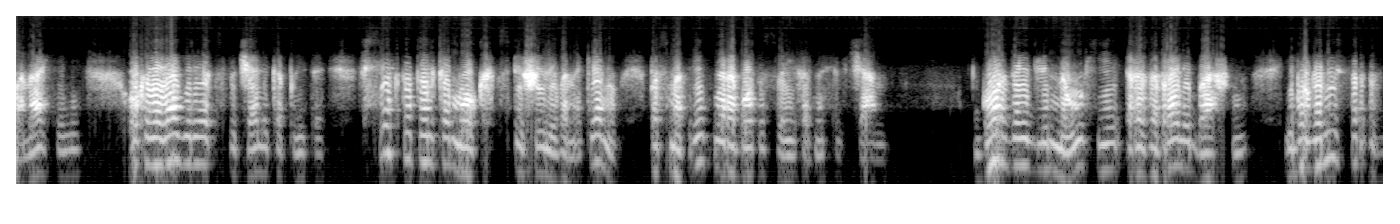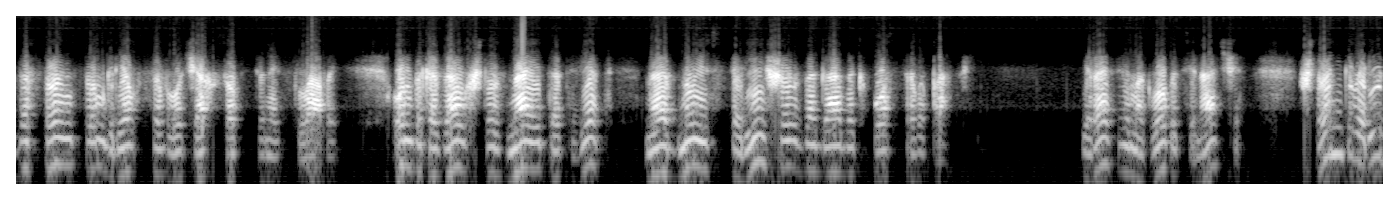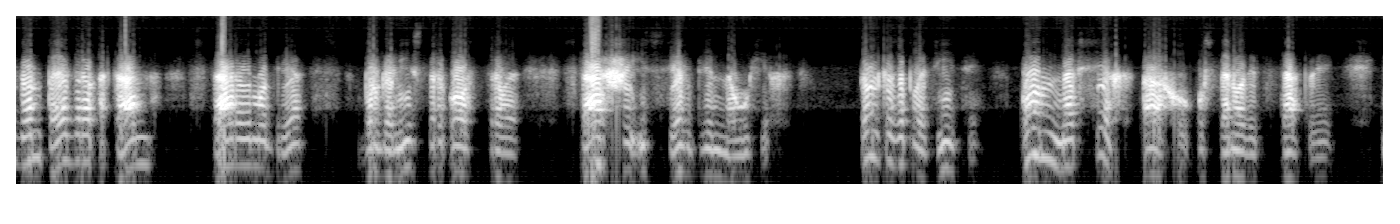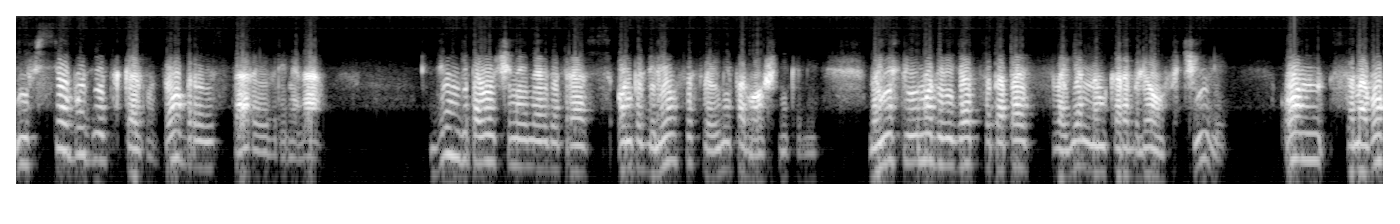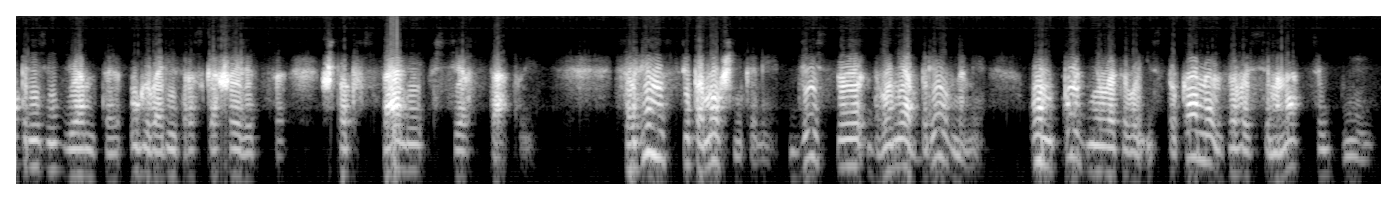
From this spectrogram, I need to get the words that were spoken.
длинноухие разобрали башню, и бургомистр с достоинством грелся в лучах собственной славы. Он доказал, что знает ответ на одну из старейших загадок острова Пасхи. И разве могло быть иначе? Что ни говори, Дон Педро Атан, старый мудрец, бургомистр острова, старший из всех длинноухих. Только заплатите, он на всех Аху установит статуи, и все будет как в добрые старые времена. Деньги, полученные на этот раз, он поделился со своими помощниками, но если ему доведется попасть с военным кораблем в Чили, он самого президента уговорит раскошелиться, чтоб встали все статуи. С одиннадцатью помощниками, действуя двумя бревнами, он поднял этого истукана за восемнадцать дней.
